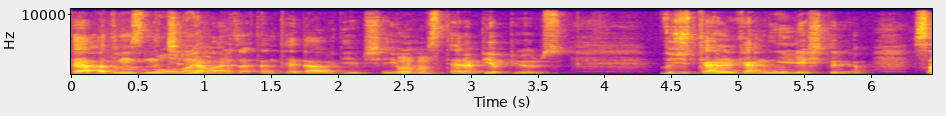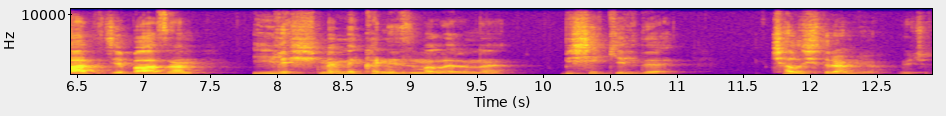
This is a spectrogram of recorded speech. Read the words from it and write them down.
Te- adımızın bu içinde olay? var zaten tedavi diye bir şey yok. Biz terapi yapıyoruz. Vücut kendini kendini iyileştiriyor. Sadece bazen iyileşme mekanizmalarını bir şekilde çalıştıramıyor vücut.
